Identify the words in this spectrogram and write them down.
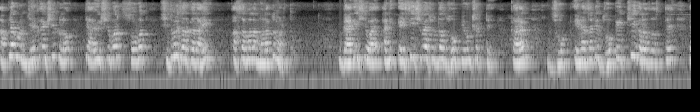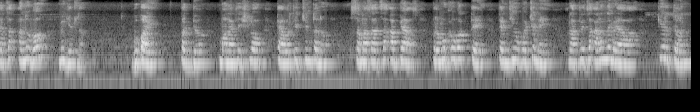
आपल्याकडून जे काही शिकलो ते आयुष्यभर सोबत शिदोरीसारखं राहील असं मला मनातून वाटतं. गादीशिवाय आणि ए सीशिवाय सुद्धा झोप येऊ शकते कारण झोप येण्यासाठी झोपेची गरज असते याचा अनुभव मी घेतला. भूपाळी पद्य मनाचे श्लोक त्यावरचे चिंतनं समासाचा अभ्यास प्रमुख वक्ते त्यांची वचने रात्रीचा आनंद मिळावा कीर्तन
